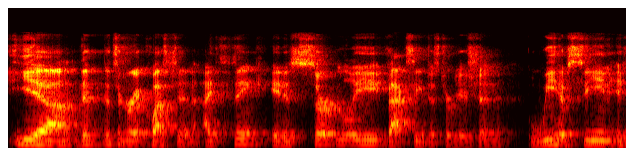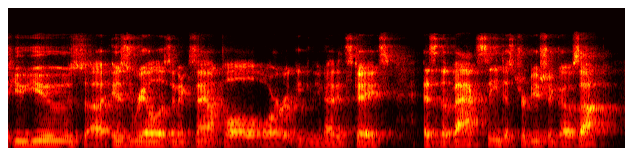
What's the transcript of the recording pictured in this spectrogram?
Yeah, that, that's a great question. I think it is certainly vaccine distribution. We have seen, if you use uh, Israel as an example, or even the United States, as the vaccine distribution goes up,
